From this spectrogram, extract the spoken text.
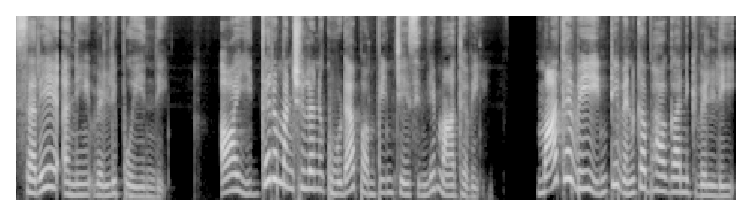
సరే అని వెళ్ళిపోయింది. ఆ ఇద్దరు మనుషులను కూడా పంపించేసింది మాధవి. మాధవి ఇంటి వెనుక భాగానికి వెళ్ళి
